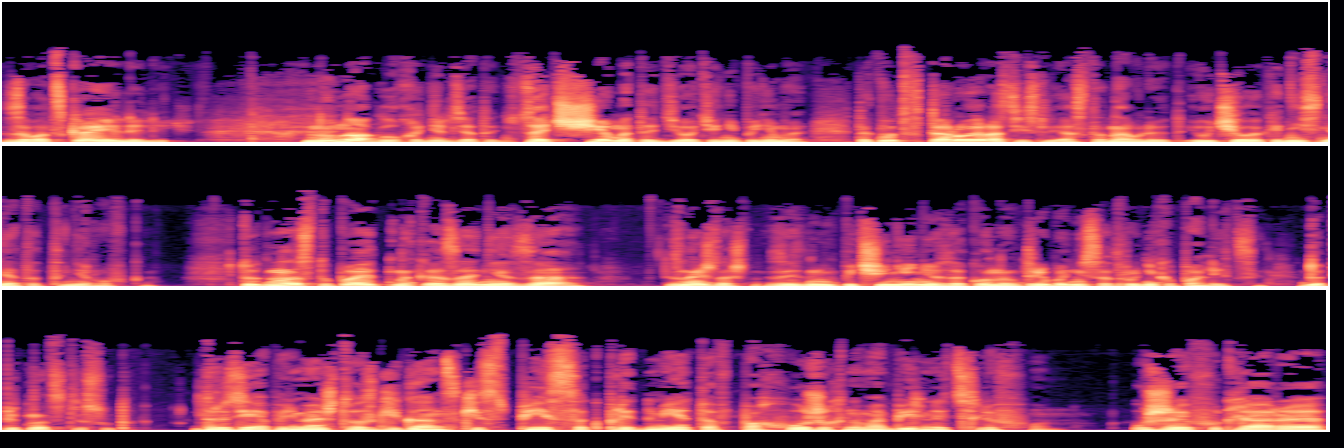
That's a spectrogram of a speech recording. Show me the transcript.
заводская или личная. Но наглухо нельзя тонировать. Зачем это делать, я не понимаю. Так вот, второй раз, если останавливают, и у человека не снята тонировка, то наступает наказание за, знаешь, за что? За неподчинение законным требованиям сотрудника полиции. До 15 суток. Друзья, я понимаю, что у вас гигантский список предметов, похожих на мобильный телефон уже футляры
